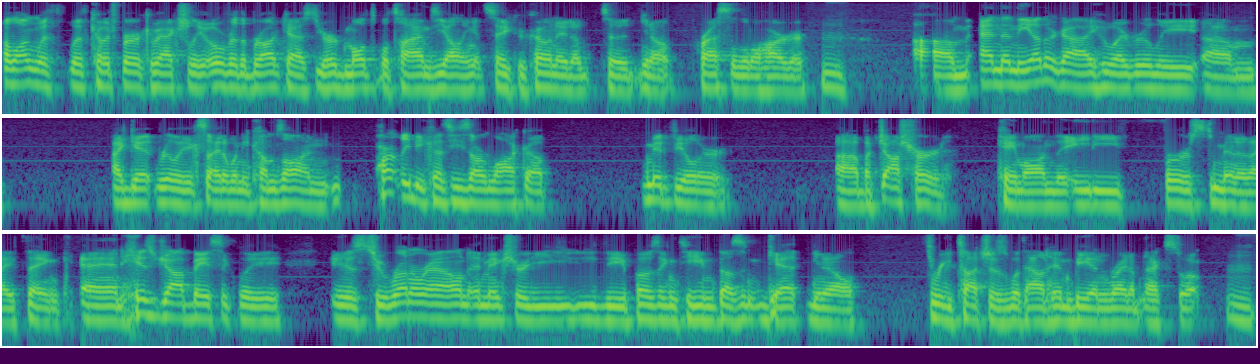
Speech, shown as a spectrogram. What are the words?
along with with Coach Burke, who actually over the broadcast you heard multiple times yelling at Sekou Kone to to you know press a little harder. Um, and then the other guy who I really um, I get really excited when he comes on, partly because he's our lockup midfielder, uh, but Josh Hurd came on the 81st minute, I think, and his job basically is to run around and make sure you, the opposing team doesn't get you know three touches without him being right up next to him.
